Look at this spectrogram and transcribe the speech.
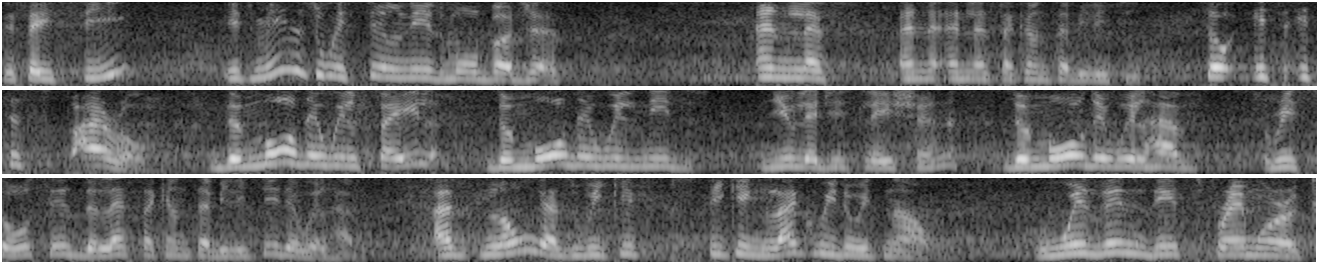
they say, see, it means we still need more budget and less, and, and less accountability. So it's, it's a spiral. The more they will fail, the more they will need new legislation, the more they will have resources, the less accountability they will have. As long as we keep speaking like we do it now, within this framework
